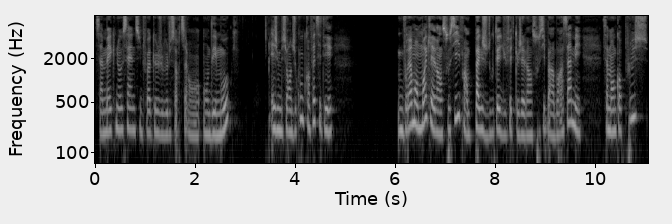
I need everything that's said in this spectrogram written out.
ça make no sense une fois que je veux le sortir en, en démo? Et je me suis rendu compte qu'en fait c'était vraiment moi qui avais un souci. Enfin pas que je doutais du fait que j'avais un souci par rapport à ça mais ça m'a encore plus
